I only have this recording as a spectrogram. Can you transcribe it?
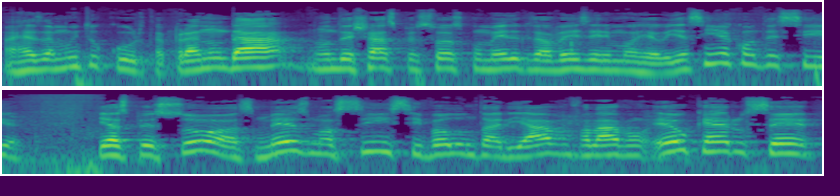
Uma reza muito curta, para não dar, não deixar as pessoas com medo que talvez ele morreu. E assim acontecia. E as pessoas, mesmo assim, se voluntariavam, falavam: "Eu quero ser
